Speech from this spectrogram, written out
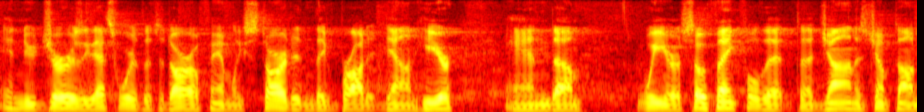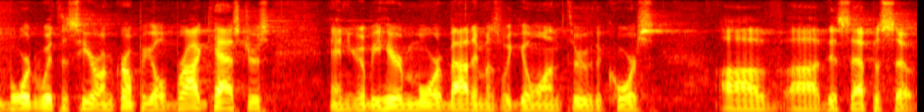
in New Jersey. That's where the Todaro family started, and they've brought it down here. And um, we are so thankful that uh, John has jumped on board with us here on Grumpy Old Broadcasters, and you're going to be hearing more about him as we go on through the course of uh, this episode.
